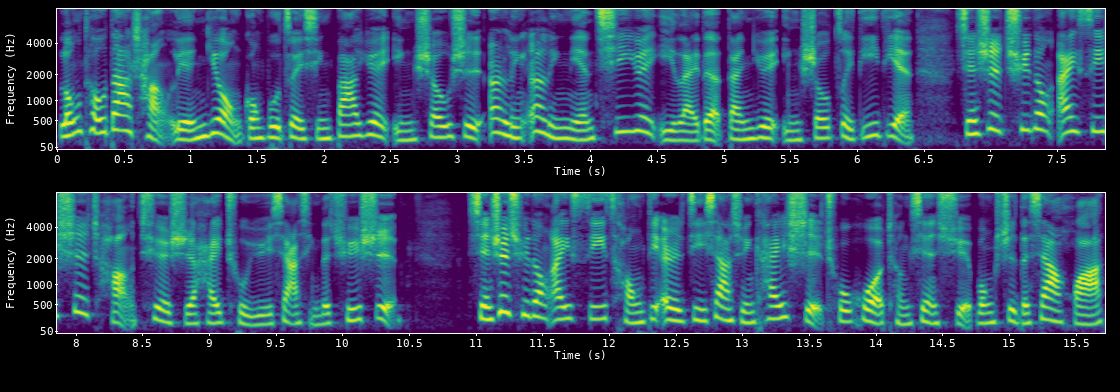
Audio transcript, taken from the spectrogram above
龙头大厂联咏公布最新八月营收是二零二零年七月以来的单月营收最低点，显示驱动 IC 市场确实还处于下行的趋势。显示驱动 IC 从第二季下旬开始出货呈现雪崩式的下滑，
